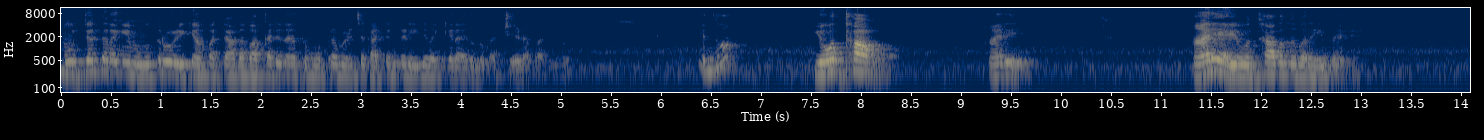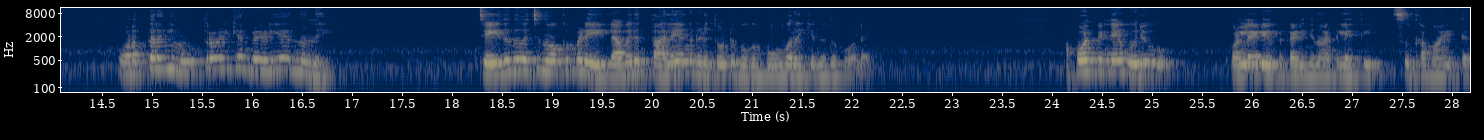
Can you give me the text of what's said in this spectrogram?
മുറ്റത്തിറങ്ങി മൂത്രം ഒഴിക്കാൻ പറ്റാതെ ബക്കറ്റിനകത്ത് മൂത്രം ഒഴിച്ച് കട്ടിന്റെ അടിയിൽ വെക്കലായിരുന്നു കക്ഷിയുടെ പതിവ്. എന്തുവാ? യോദ്ധാവ്. ആര്? ആരെയാ യോദ്ധാവെന്ന് പറയുന്നേ? പുറത്തിറങ്ങി മൂത്രമൊഴിക്കാൻ പേടിയായിരുന്നേ ചെയ്തത് വെച്ച് നോക്കുമ്പോഴേ അവർ തലയങ്ങോട്ട് എടുത്തുകൊണ്ട് പോകും പൂ പറിക്കുന്നത് പോലെ. അപ്പോൾ പിന്നെ ഒരു കൊള്ളയിലിയൊക്കെ കഴിഞ്ഞ് നാട്ടിലെത്തി സുഖമായിട്ട്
